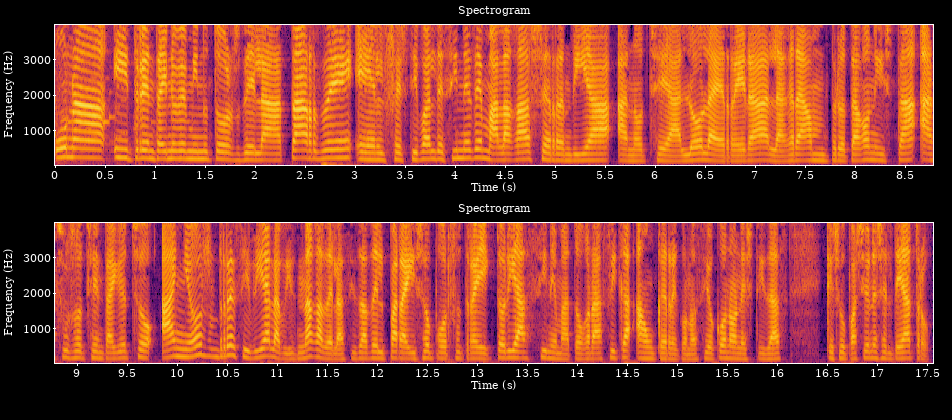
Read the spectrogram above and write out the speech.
Una y 39 minutos de la tarde, el Festival de Cine de Málaga se rendía anoche a Lola Herrera, la gran protagonista. A sus 88 años recibía la biznaga de la ciudad del paraíso por su trayectoria cinematográfica, aunque reconoció con honestidad que su pasión es el teatro.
